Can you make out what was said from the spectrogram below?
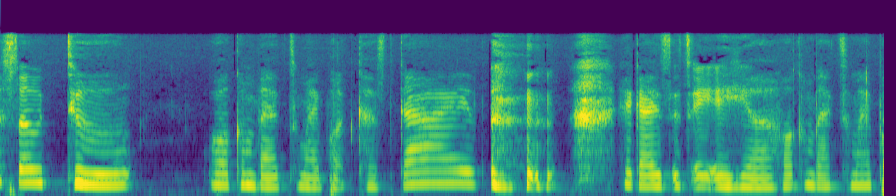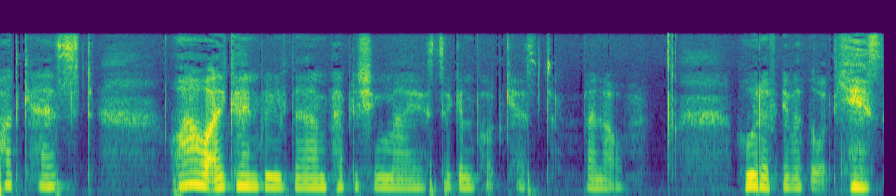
episode two. Welcome back to my podcast, guys. hey, guys, it's AA here. Welcome back to my podcast. Wow, I can't believe that I'm publishing my second podcast by now. Who would have ever thought? Yes,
